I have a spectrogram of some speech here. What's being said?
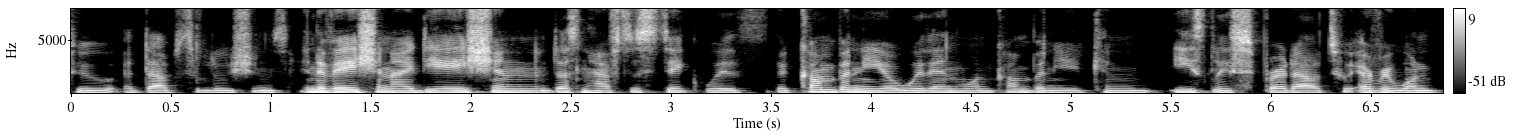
to adapt solutions. Innovation, ideation doesn't have to stick with the company or within one company. It can easily spread out to everyone.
